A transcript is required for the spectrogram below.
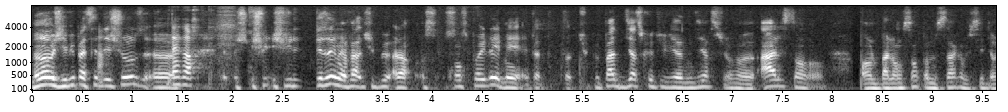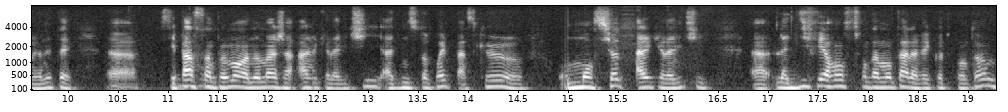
Non, non, j'ai vu passer Ah. des choses. euh, D'accord. je, je suis- je suis désolé, mais enfin, tu peux. Alors, sans spoiler, mais t'as- t'as- tu peux pas dire ce que tu viens de dire sur Hal sans- en le balançant comme ça, comme si de rien n'était. Euh, c'est pas simplement un hommage à Al Calavici, à Dean Stockwell, parce que euh, on mentionne Al Calavici. Euh, la différence fondamentale avec Code Quantum,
